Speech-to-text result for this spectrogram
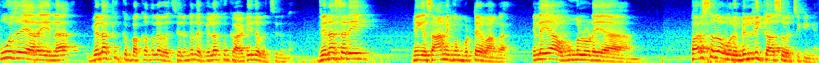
பூஜை அறையில் விளக்குக்கு பக்கத்தில் வச்சிருங்க இல்லை விளக்குக்கு அடியில் வச்சிருங்க. தினசரி நீங்கள் சாமி கும்பிட்டே வாங்க. இல்லையா உங்களுடைய பர்ஸில் ஒரு வெள்ளி காசு வச்சுக்கிங்க.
